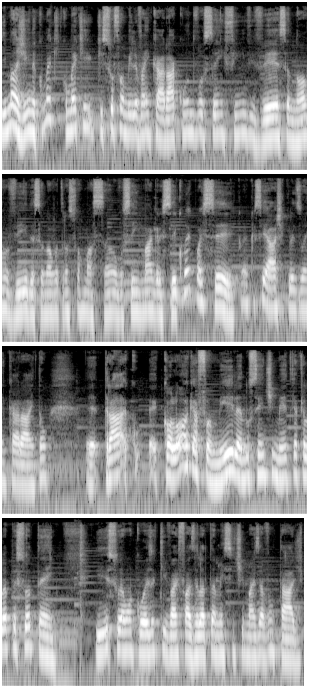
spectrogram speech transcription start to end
Imagina como é que como é que, que sua família vai encarar quando você enfim viver essa nova vida, essa nova transformação, você emagrecer. Como é que vai ser? Como é que você acha que eles vão encarar? Então, é, tra, é, coloque a família no sentimento que aquela pessoa tem. E isso é uma coisa que vai fazer ela também sentir mais à vontade,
